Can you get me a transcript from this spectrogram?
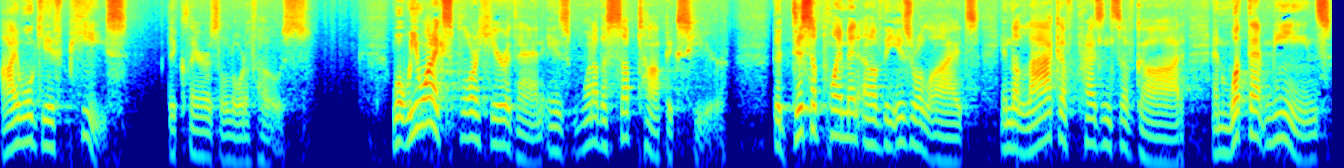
I will give peace, declares the Lord of hosts. What we want to explore here then is one of the subtopics here the disappointment of the Israelites in the lack of presence of God and what that means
